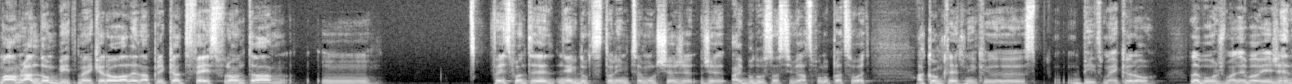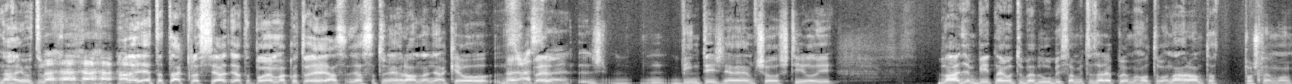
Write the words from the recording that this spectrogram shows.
mám random beatmakerov, ale napríklad Facefront a mm, Facefront je niekto, s ktorým chcem určite, že, že aj v budúcnosti viac spolupracovať a konkrétnych uh, beatmakerov lebo už ma nebaví, že na YouTube. Ale je to tak proste, ja, ja to poviem ako to je, ja, ja sa tu nehrám na nejakého no, super jasné. vintage, neviem čo, štýlový. Nájdem beat na YouTube, ľúbi sa mi to, zarepujem a hotovo, nahrám to, pošlem on.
